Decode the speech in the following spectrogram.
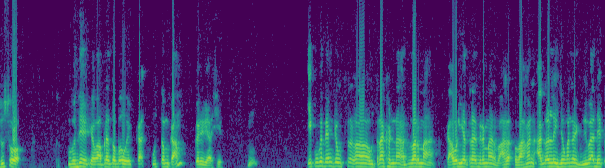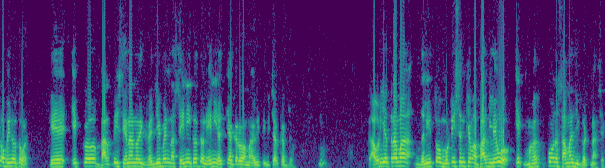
જુસ્સો વધે કે આપણે તો બહુ એક ઉત્તમ કામ કરી રહ્યા છીએ. એક વખત એમ કે ઉત્તરાખંડના હરિદ્વારમાં કાવડ યાત્રા દરમિયાન વાહન આગળ લઈ જવાનો એક વિવાદ એટલો બન્યો હતો કે એક ભારતીય સેનાનો એક રેજિમેન્ટના સૈનિક હતો ને એની હત્યા કરવામાં આવી હતી. વિચાર કરજો. કાવડ યાત્રામાં દલિતો મોટી સંખ્યામાં ભાગ લેવો એક મહત્વપૂર્ણ સામાજિક ઘટના છે.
